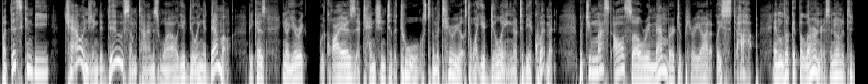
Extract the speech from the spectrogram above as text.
But this can be challenging to do sometimes while you're doing a demo because, you know, you're requires attention to the tools, to the materials, to what you're doing, you know, to the equipment. But you must also remember to periodically stop and look at the learners in order to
